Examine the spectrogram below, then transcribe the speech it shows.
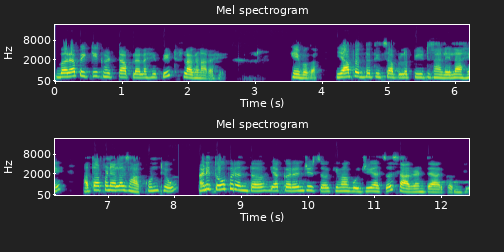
बऱ्यापैकी घट्ट आपल्याला हे पीठ लागणार आहे. हे बघा या पद्धतीचं आपलं पीठ झालेलं आहे. आता आपण याला झाकून ठेवू आणि तोपर्यंत या करंजीचं किंवा गुजियाचं सारण तयार करून घेऊ.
